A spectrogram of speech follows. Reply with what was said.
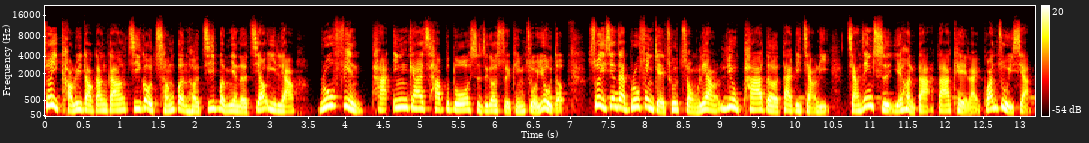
所以考虑到刚刚机构成本和基本面的交易量。，Roofin 它应该差不多是这个水平左右的，所以现在 Roofin 给出总量六趴的代币奖励，奖金池也很大，大家可以来关注一下。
